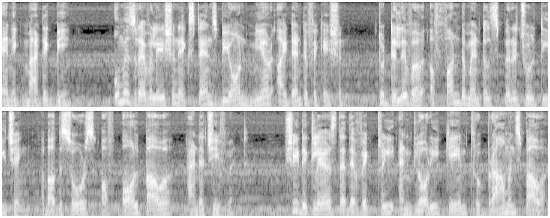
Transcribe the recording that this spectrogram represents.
enigmatic being. Um's revelation extends beyond mere identification to deliver a fundamental spiritual teaching about the source of all power and achievement. She declares that their victory and glory came through Brahman's power,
